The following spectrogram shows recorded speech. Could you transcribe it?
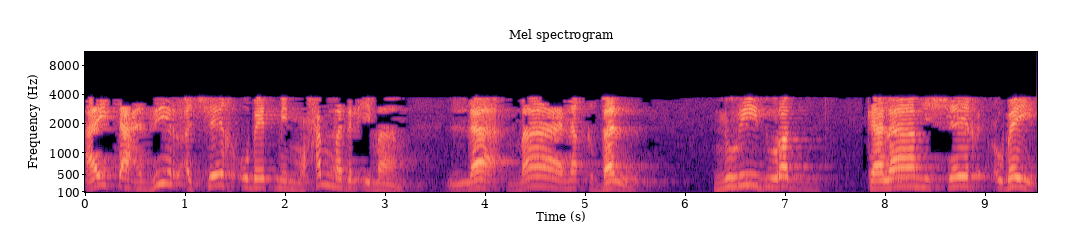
Al-Syekh Ubaid min Muhammad al-Imam. La ma naqbal. Nuridu rad kalam al-Syekh Ubaid.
